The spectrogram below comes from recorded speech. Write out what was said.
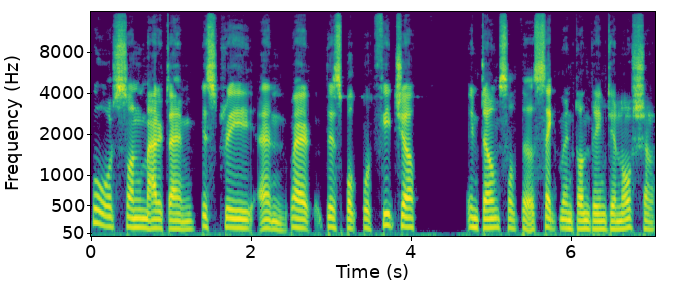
course on maritime history and where this book would feature in terms of the segment on the Indian Ocean.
